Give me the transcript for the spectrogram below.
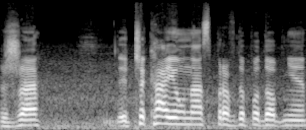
że e, czekają nas prawdopodobnie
